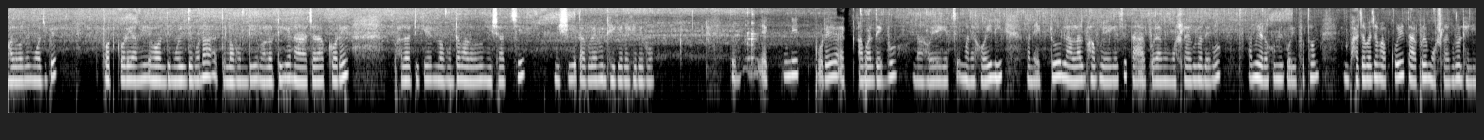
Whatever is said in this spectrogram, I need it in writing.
ভালোভাবে মজবে। ফট করে আমি হলদি মরিচ দেবো না তো লবণ দিয়ে ভালো টিকে নাড়াচাড়া করে ভালো টিকে লবণটা ভালোভাবে মিশাচ্ছি। মিশিয়ে তারপরে আমি ঢেকে রেখে দেব। তো এক মিনিট পরে এক আবার দেখব, না হয়ে গেছে মানে হয়নি। মানে একটু লাল লাল ভাব হয়ে গেছে, তারপরে আমি মশলাগুলো দেব। আমি এরকমই করি, প্রথম ভাজা ভাজা ভাব করি, তারপরে মশলাগুলো ঢেলি।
